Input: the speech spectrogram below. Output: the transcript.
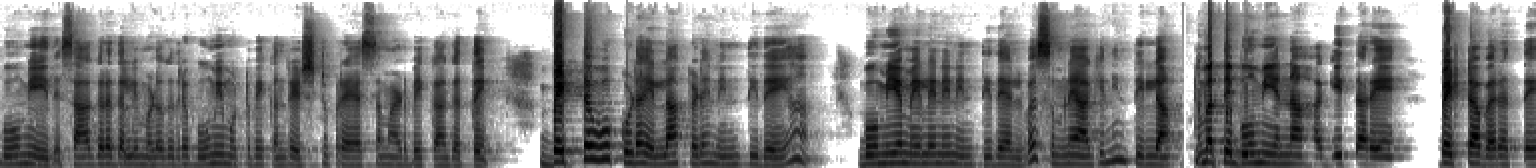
ಭೂಮಿ ಇದೆ. ಸಾಗರದಲ್ಲಿ ಮುಳುಗಿದ್ರೆ ಭೂಮಿ ಮುಟ್ಟಬೇಕಂದ್ರೆ ಎಷ್ಟು ಪ್ರಯಾಸ ಮಾಡಬೇಕಾಗತ್ತೆ. ಬೆಟ್ಟವೂ ಕೂಡ ಎಲ್ಲ ಕಡೆ ನಿಂತಿದೆಯಾ? ಭೂಮಿಯ ಮೇಲೇನೆ ನಿಂತಿದೆ ಅಲ್ವಾ? ಸುಮ್ಮನೆ ಹಾಗೆ ನಿಂತಿಲ್ಲ. ಮತ್ತೆ ಭೂಮಿಯನ್ನ ಅಗೀತಾರೆ. ಬೆಟ್ಟ ಬರುತ್ತೆ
